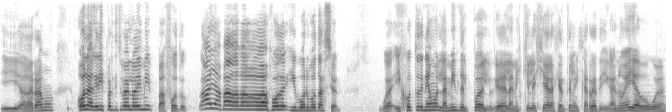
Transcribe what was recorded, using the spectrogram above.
y agarramos, hola, ¿queréis participar en el Oh My Miss? Pa, foto. Ah, ya, pa, pa, pa, pa, pa, foto y por votación. Wea, Y justo teníamos la Miss del pueblo, que era la Miss que elegía a la gente en el carrete y ganó ella, pues, weón.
